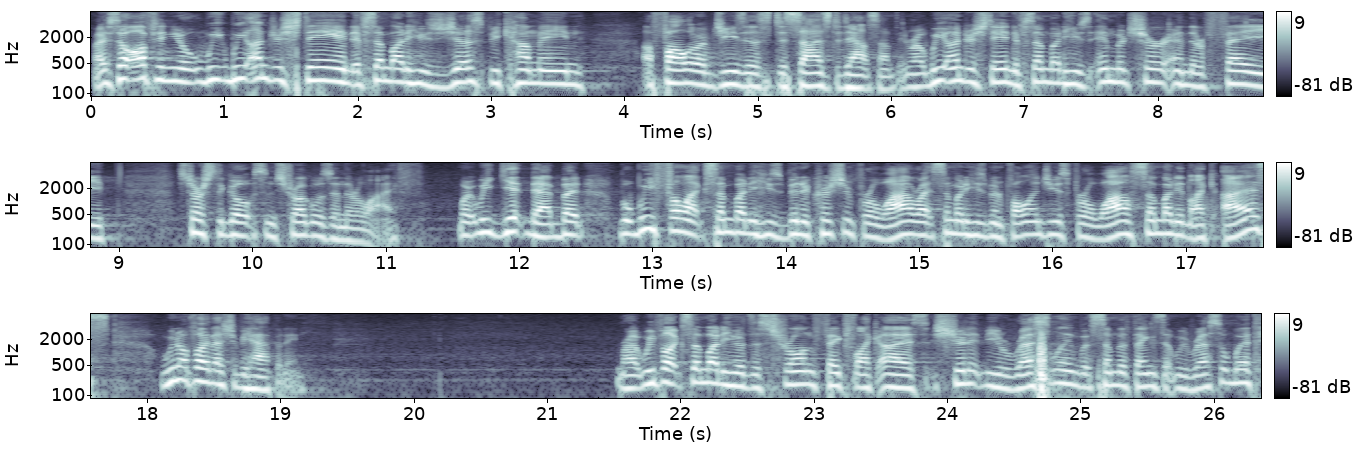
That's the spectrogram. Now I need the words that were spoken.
Right? So often, you know, we, we understand if somebody who's just becoming a follower of Jesus decides to doubt something, right? We understand if somebody who's immature in their faith starts to go up some struggles in their life. Right? We get that, but but we feel like somebody who's been a Christian for a while, right? Somebody who's been following Jesus for a while, somebody like us, we don't feel like that should be happening. Right? We feel like somebody who has a strong faith like us shouldn't be wrestling with some of the things that we wrestle with,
